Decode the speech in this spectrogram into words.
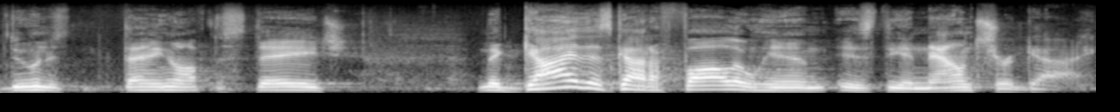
doing his thing off the stage. The guy that's got to follow him is the announcer guy.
